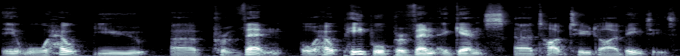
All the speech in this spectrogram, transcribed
it will help you uh, prevent or help people prevent against uh, type 2 diabetes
